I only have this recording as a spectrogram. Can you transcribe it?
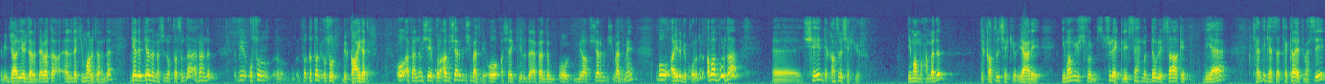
bir cariye üzerinde evet elindeki mal üzerinde gelip gelmemesi noktasında efendim bir usul fıkıhta bir usul bir kaidedir. O efendim şey Kur'an düşer mi düşmez mi? O şekilde efendim o miras düşer mi düşmez mi? Bu ayrı bir konudur. Ama burada e, şeyin dikkatini çekiyor. İmam Muhammed'in dikkatini çekiyor. Yani İmam Yusuf'un sürekli sehmü devri sakit diye kendi kendisine tekrar etmesi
